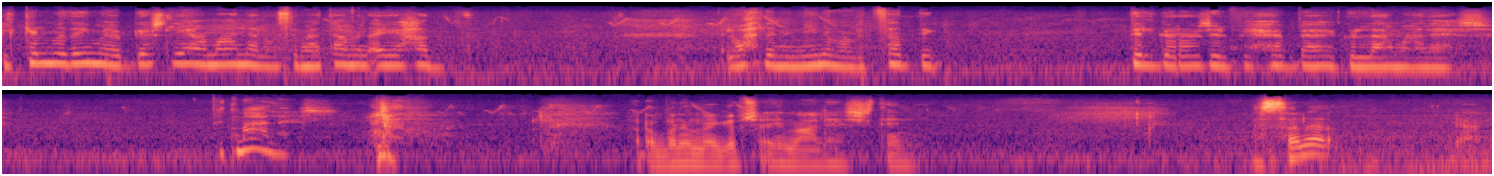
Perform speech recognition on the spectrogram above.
الكلمة دي ما يبقاش ليها معنى لو سمعتها من أي حد. الواحدة مننا ما بتصدق تلقى راجل بيحبها يقول لها معلش بتمعلش ربنا ما يجيبش أي معلش تاني. بس أنا يعني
